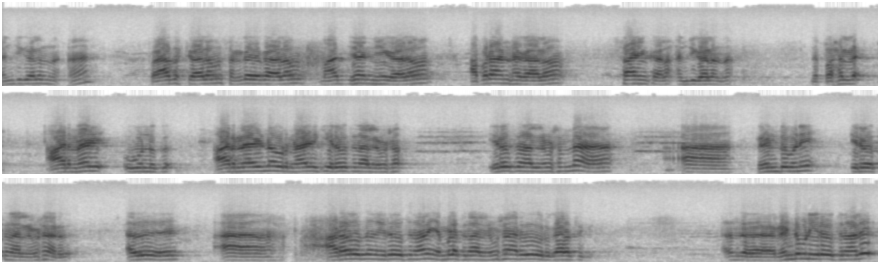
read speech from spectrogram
அஞ்சு காலம் தான். பிராத காலம் சங்கம காலம் மாத்தியான்ய காலம் அபராண்ண காலம் சாயங்காலம் அஞ்சு காலம் தான். இந்த பகலில் ஆறு நாள் ஒவ்வொன்றுக்கு ஆறு நாள்னா ஒரு நாளைக்கு இருபத்தி நாலு நிமிஷம். இருபத்தி நாலு நிமிஷம்னா ரெண்டு மணி இருபத்தி நாலு நிமிஷம் வருது அது அறுபது இருபத்தி நாலு எண்பத்தி நாலு நிமிஷம் ஆகுது ஒரு காலத்துக்கு. அந்த ரெண்டு மணி இருபத்தி நாலு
